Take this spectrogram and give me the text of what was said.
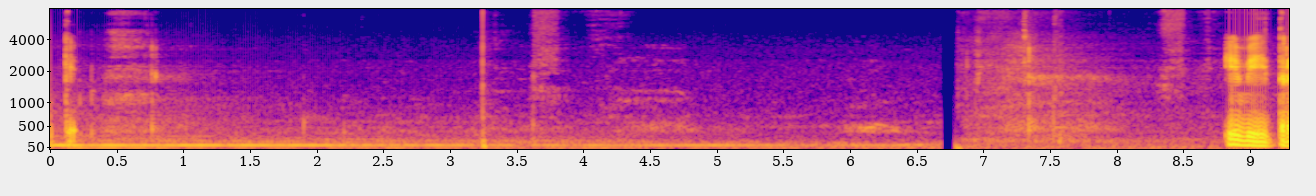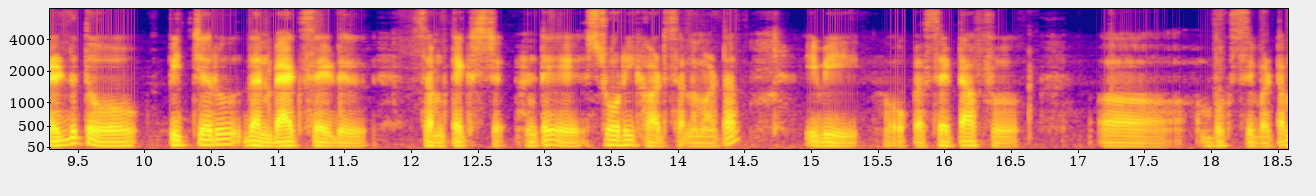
ఓకే ఇవి థ్రెడ్తో పిక్చరు దాని బ్యాక్ సైడ్ సమ్ టెక్స్ట్ అంటే స్టోరీ కార్డ్స్ అన్నమాట. ఇవి ఒక సెట్ ఆఫ్ బుక్స్ ఇవ్వటం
